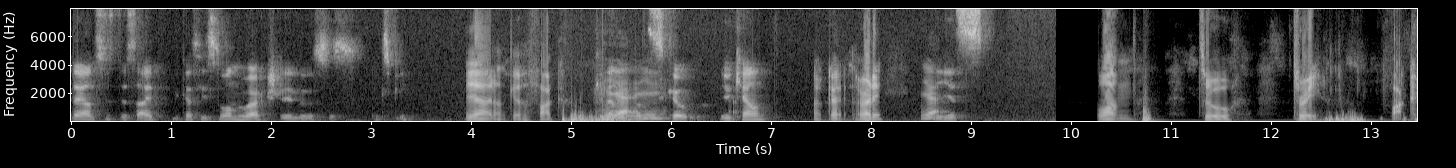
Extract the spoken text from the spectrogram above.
Leon's side because he's the one who actually loses XP. Yeah, I don't give a fuck. Yeah, let's you- go. You count. Okay, ready? Yeah. Yes. One, two, three. Fuck.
